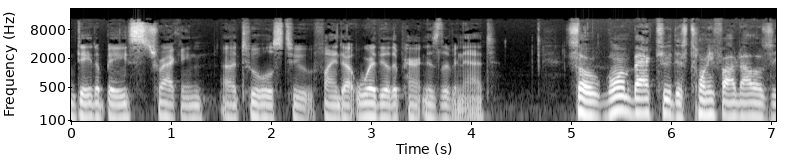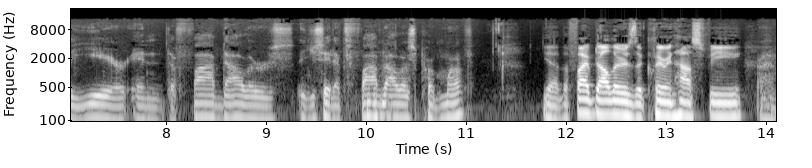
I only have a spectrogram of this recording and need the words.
database tracking uh, tools to find out where the other parent is living at. So going back to this twenty five dollars a year and the five dollars, and you say that's five dollars mm-hmm. per month. Yeah, the five dollars is the clearinghouse fee. Uh-huh.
